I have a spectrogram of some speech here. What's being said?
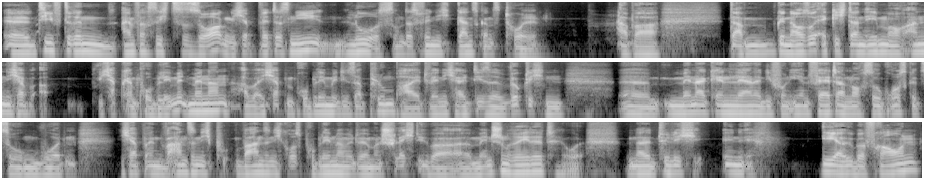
äh, tief drin, einfach sich zu sorgen. Ich werde das nie los und das finde ich ganz, ganz toll. Aber da genauso ecke ich dann eben auch an. Ich habe ich habe kein Problem mit Männern, aber ich habe ein Problem mit dieser Plumpheit, wenn ich halt diese wirklichen äh, Männer kennenlerne, die von ihren Vätern noch so großgezogen wurden. Ich habe ein wahnsinnig, wahnsinnig großes Problem damit, wenn man schlecht über äh, Menschen redet. Natürlich in, eher über Frauen.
